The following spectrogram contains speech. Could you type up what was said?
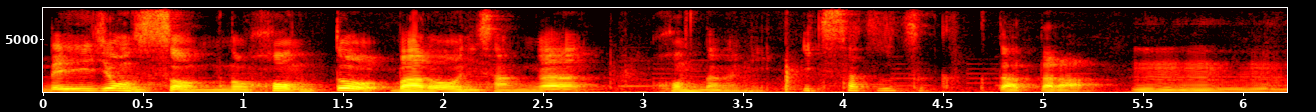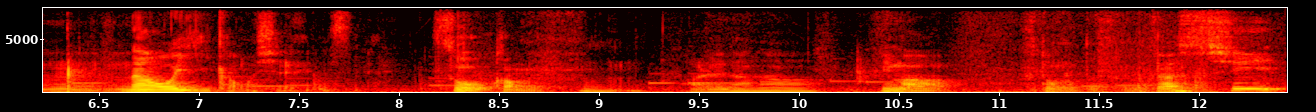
レイ・ジョンソンの本とバローニさんが本棚に1冊ずつだったらうんうんうんうんなおいいかもしれないですね。そうかも、あれだな。今ふと思ったんですけど雑誌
